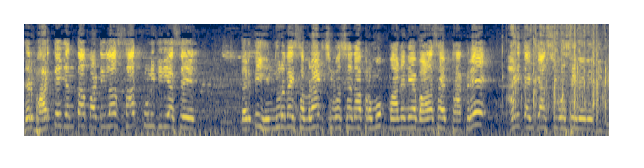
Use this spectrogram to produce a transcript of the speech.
जर भारतीय जनता पार्टीला साथ कोणी दिली असेल तर ती हिंदू सम्राट शिवसेना प्रमुख माननीय बाळासाहेब ठाकरे आणि त्यांच्या शिवसेनेने दिली.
